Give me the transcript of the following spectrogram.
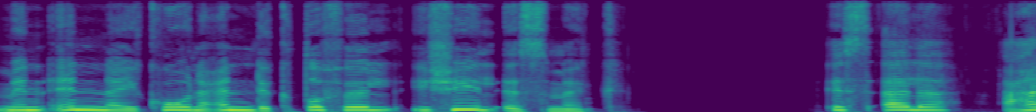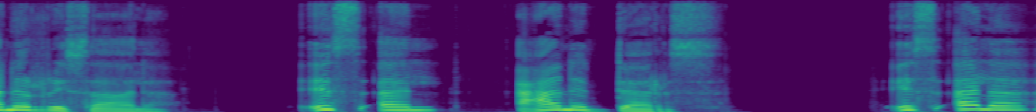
من إنه يكون عندك طفل يشيل اسمك؟ اسأله عن الرسالة. اسأل عن الدرس. اسأله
